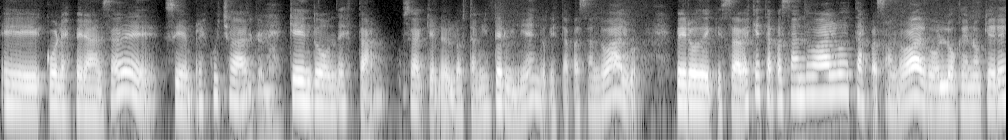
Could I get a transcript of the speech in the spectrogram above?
Eh, con la esperanza de siempre escuchar De que no. que en dónde están, o sea, que lo están interviniendo, que está pasando algo. Pero de que sabes que está pasando algo, estás pasando algo. Lo que no quieres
